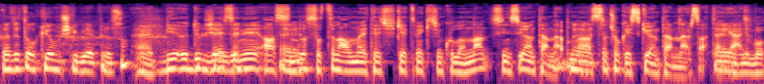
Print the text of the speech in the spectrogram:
Gazete okuyormuş gibi yapıyorsun. Evet bir ödülle Şeyde- seni aslında Evet. satın almaya teşvik etmek için kullanılan sinsi yöntemler. Bunlar Evet. aslında çok eski yöntemler zaten. Evet. Yani bu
